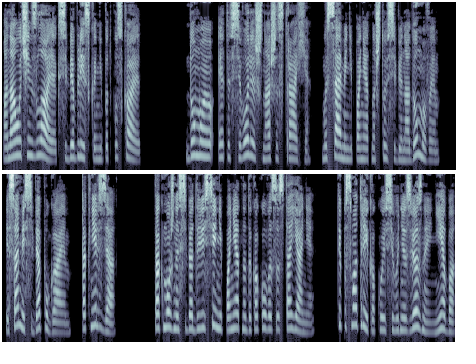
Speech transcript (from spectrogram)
Она очень злая, к себе близко не подпускает. Думаю, это всего лишь наши страхи. Мы сами непонятно что себе надумываем и сами себя пугаем. Так нельзя. Так можно себя довести непонятно до какого состояния. Ты посмотри, какое сегодня звездное небо,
